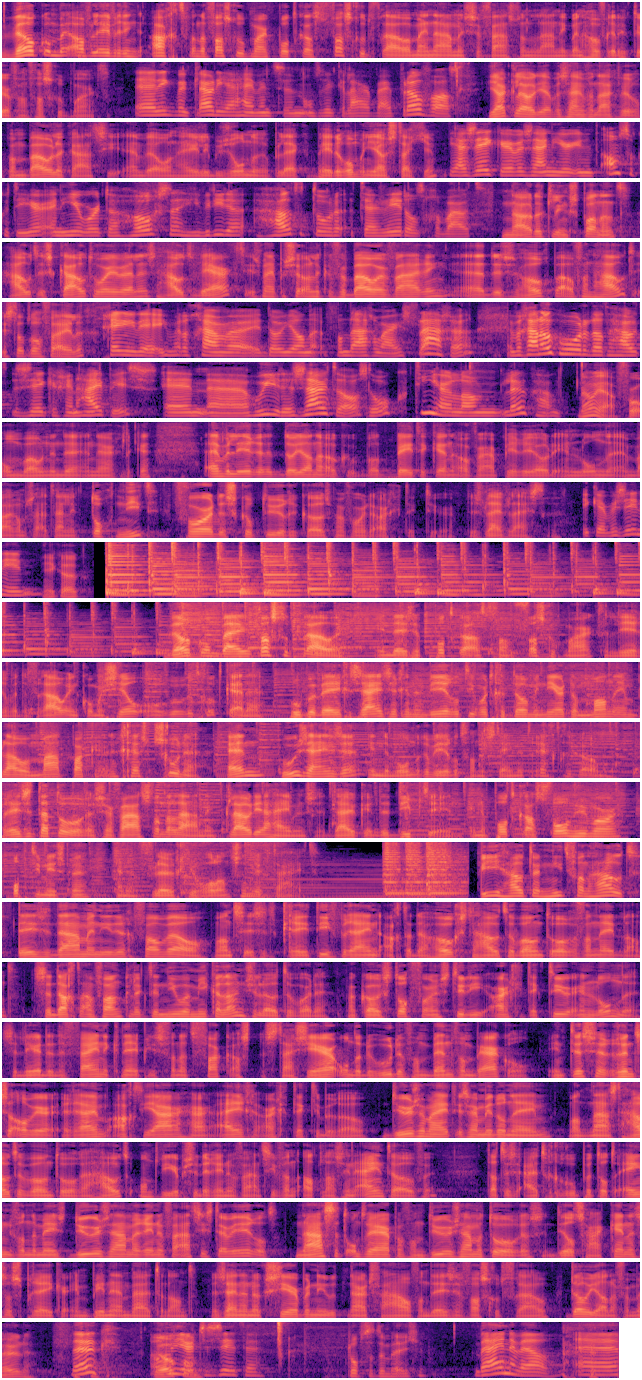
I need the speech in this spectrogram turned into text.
Welkom bij aflevering 8 van de Vastgoedmarkt podcast Vastgoedvrouwen. Mijn naam is Servaas van der Laan, ik ben hoofdredacteur van Vastgoedmarkt. En ik ben Claudia Heijmens, een ontwikkelaar bij Provast. Ja Claudia, we zijn vandaag weer op een bouwlocatie en wel een hele bijzondere plek. Wederom in jouw stadje. Jazeker, we zijn hier in het Amstelkwartier en hier wordt de hoogste hybride houten toren ter wereld gebouwd. Nou, dat klinkt spannend. Hout is koud hoor je wel eens. Hout werkt, is mijn persoonlijke verbouwervaring. Uh, dus hoogbouw van hout, is dat wel veilig? Geen idee, maar dat gaan we Dojan vandaag maar eens vragen. En we gaan ook horen dat hout zeker geen hype is. En uh, hoe je de Zuidas, Dok, tien jaar lang leuk houdt. Nou ja, voor omwonenden en dergelijke. En we leren Dojanne ook wat beter kennen over haar periode in Londen... en waarom ze uiteindelijk toch niet voor de sculpturen koos, maar voor de architectuur. Dus blijf luisteren. Ik heb er zin in. Ik ook. Welkom bij Vastgoedvrouwen. In deze podcast van Vastgoedmarkt leren we de vrouw in commercieel onroerend goed kennen. Hoe bewegen zij zich in een wereld die wordt gedomineerd door mannen in blauwe maatpakken en gesp schoenen? En hoe zijn ze in de wondere wereld van de stenen terechtgekomen? Presentatoren Servaas van der Laan en Claudia Heijmens duiken de diepte in. In een podcast vol humor, optimisme en een vleugje Hollandse nuchterheid. Wie houdt er niet van hout? Deze dame in ieder geval wel, want ze is het creatief brein achter de hoogste houten woontoren van Nederland. Ze dacht aanvankelijk de nieuwe Michelangelo te worden, maar koos toch voor een studie architectuur in Londen. Ze leerde de fijne kneepjes van het vak als stagiair onder de hoede van Ben van Berkel. Intussen runt ze alweer ruim acht jaar haar eigen architectenbureau. Duurzaamheid is haar middelneem, want naast houten woontoren Hout ontwierp ze de renovatie van Atlas in Eindhoven dat is uitgeroepen tot een van de meest duurzame renovaties ter wereld. Naast het ontwerpen van duurzame torens deelt ze haar kennis als spreker in binnen- en buitenland. We zijn dan ook zeer benieuwd naar het verhaal van deze vastgoedvrouw, Dojanne Vermeulen. Leuk om hier te zitten. Klopt het een beetje? Bijna wel.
